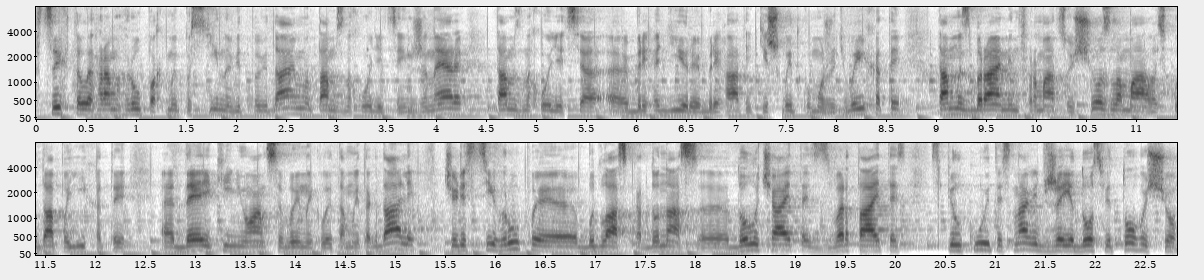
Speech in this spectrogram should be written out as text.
В цих телеграм-групах ми постійно відповідаємо. Там знаходяться інженери, там знаходяться е, бригадіри бригад, які швидко можуть виїхати. Там ми збираємо інформацію, що зламалось, куди поїхати, е, де які нюанси виникли там і так далі. Через ці групи, будь ласка, до нас долучайтесь, звертайтесь, спілкуйтесь. Навіть вже є досвід того, що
